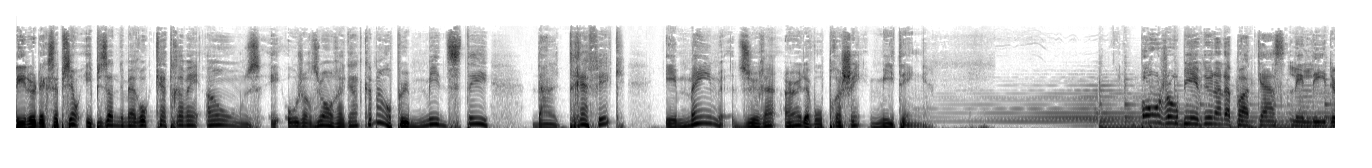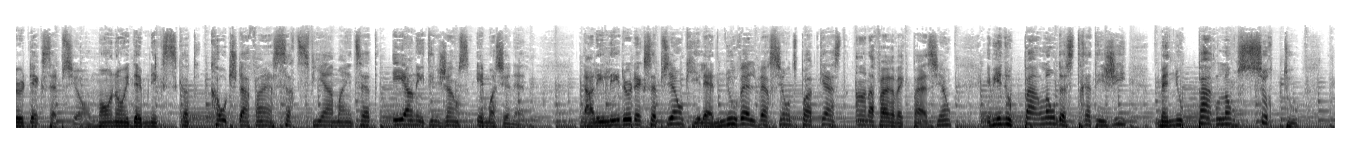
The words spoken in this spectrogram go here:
Leader d'exception, épisode numéro 91. Et aujourd'hui, on regarde comment on peut méditer dans le trafic et même durant un de vos prochains meetings. Bonjour, bienvenue dans le podcast Les Leaders d'exception. Mon nom est Dominique Scott, coach d'affaires certifié en mindset et en intelligence émotionnelle. Dans les Leaders d'exception, qui est la nouvelle version du podcast En affaires avec passion, eh bien, nous parlons de stratégie, mais nous parlons surtout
